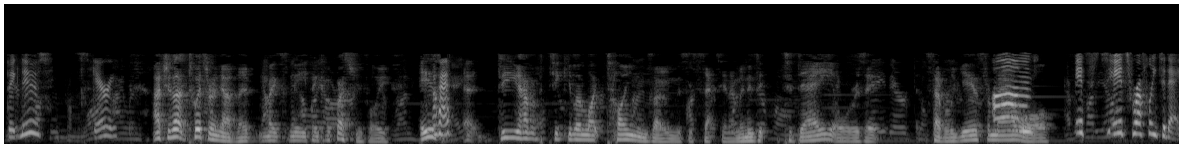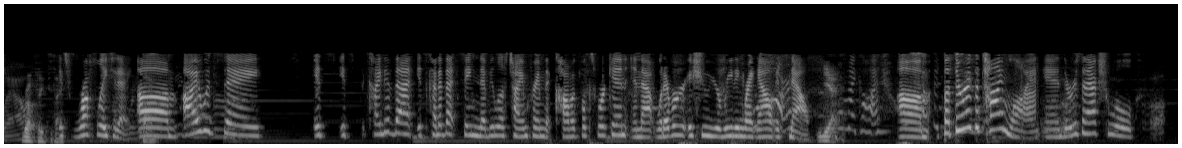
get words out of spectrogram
big news. talking from Long Scary. Actually, that twittering ad lib makes me think of a question for you. Is Okay. uh, do you have a particular like time zone this is set in? I mean, is it today or is it several years from now Um, or? It's it's roughly today. Roughly today. It's roughly today. Um, I would say it's it's kind of that it's kind of that same nebulous time frame that comic books work in, and that whatever issue you're reading right now, it's now. Yes. Oh my god. Um, but there is a timeline, and there is an actual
